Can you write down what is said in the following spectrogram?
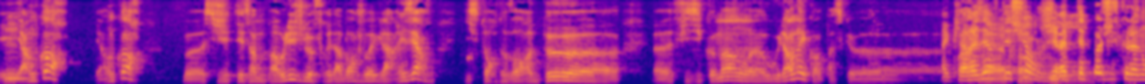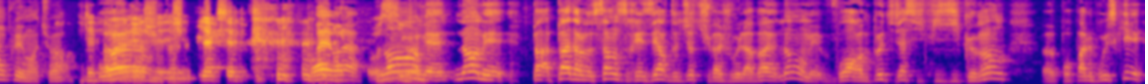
Et mm. encore, a encore. Euh, si j'étais Paoli, je le ferais d'abord jouer avec la réserve, histoire de voir un peu physiquement où il en est, quoi. Parce que avec la réserve, t'es sûr J'irai peut-être pas jusque-là non plus, moi, tu vois. Peut-être pas, ouais, mais... il accepte. ouais, voilà. non, mais, non, mais pas, pas dans le sens réserve de dire tu vas jouer là-bas. Non, mais voir un peu déjà si physiquement, euh, pour pas le brusquer.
